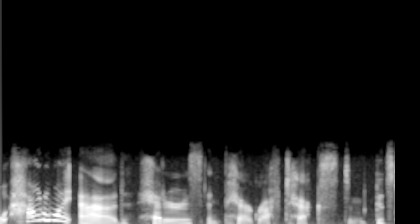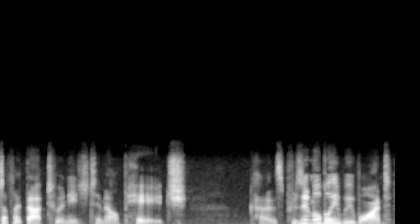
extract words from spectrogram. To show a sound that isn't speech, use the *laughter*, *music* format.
So how do I add headers and paragraph text and good stuff like that to an HTML page? Because presumably we want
